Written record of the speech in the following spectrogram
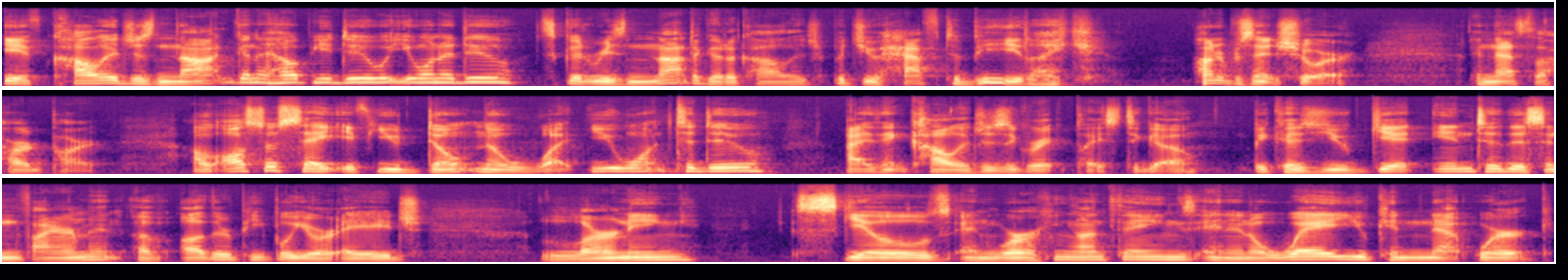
If college is not going to help you do what you want to do, it's a good reason not to go to college, but you have to be like 100% sure. And that's the hard part. I'll also say if you don't know what you want to do, I think college is a great place to go because you get into this environment of other people your age learning skills and working on things and in a way you can network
